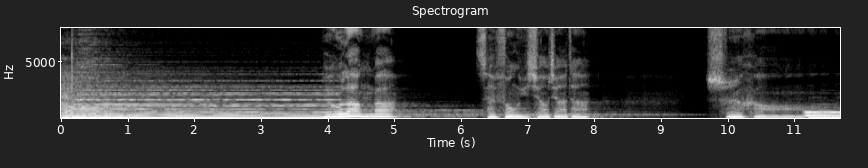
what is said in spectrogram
候。流浪吧，在风雨交加的。时候。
